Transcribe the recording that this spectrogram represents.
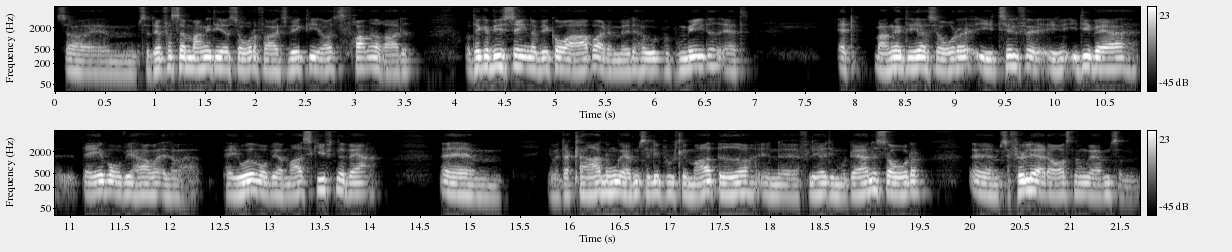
Så, øh, så derfor så er mange af de her sorter faktisk vigtige, også fremadrettet. Og det kan vi se, når vi går og arbejder med det herude på Pometet, at, at mange af de her sorter i, tilfælde, i, i de hver dage, hvor vi har, eller perioder, hvor vi har meget skiftende vejr, øhm, jamen der klarer nogle af dem så lige pludselig meget bedre end øh, flere af de moderne sorter. Øhm, selvfølgelig er der også nogle af dem, som,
